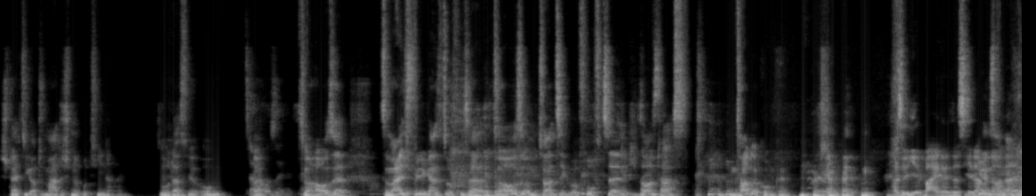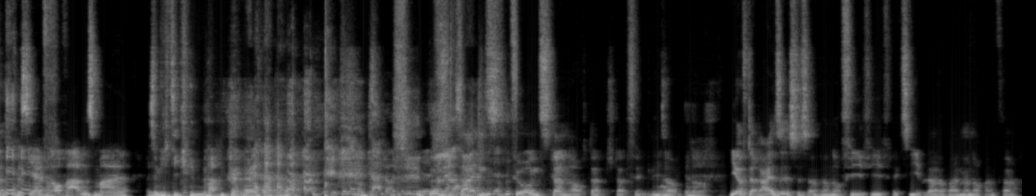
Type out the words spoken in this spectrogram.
steigt sich automatisch eine Routine ein. So Mhm. dass wir um Zu Hause zu Hause, zum Beispiel ganz doof gesagt, zu Hause um 20.15 Uhr sonntags einen Tatort gucken können. Also ihr beide, dass ihr da Genau, ne, das- dass ihr einfach auch abends mal, also nicht die Kinder. Die Kinder. Sondern die Zeiten für uns dann auch dann stattfinden. So. Genau. Hier auf der Reise ist es einfach noch viel, viel flexibler, weil man auch einfach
